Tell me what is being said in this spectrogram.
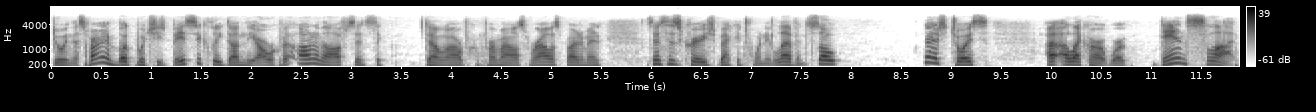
doing the Spider-Man book, but she's basically done the artwork on and off since the done artwork for Miles Morales Spider-Man since his creation back in 2011. So, nice choice. I, I like her artwork. Dan Slott.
